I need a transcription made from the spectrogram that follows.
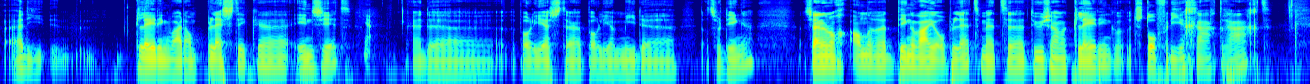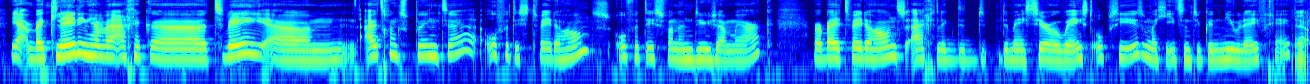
hè, die kleding waar dan plastic eh, in zit. Ja. De, de polyester, polyamide, dat soort dingen. Zijn er nog andere dingen waar je op let met eh, duurzame kleding? Stoffen die je graag draagt? Ja, bij kleding hebben we eigenlijk eh, twee ehm, uitgangspunten. Of het is tweedehands, of het is van een duurzaam merk. Waarbij tweedehands eigenlijk de, de, meest zero waste optie is, omdat je iets natuurlijk een nieuw leven geeft. Ja.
